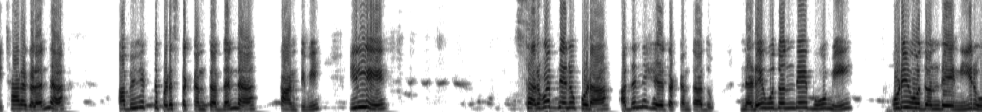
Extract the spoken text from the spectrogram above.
ವಿಚಾರಗಳನ್ನ ಅಭಿವ್ಯಕ್ತಪಡಿಸ್ತಕ್ಕಂಥದ್ದನ್ನ ಕಾಣ್ತೀವಿ. ಇಲ್ಲಿ ಸರ್ವಜ್ಞನು ಕೂಡ ಅದನ್ನೇ ಹೇಳ್ತಕ್ಕಂಥದ್ದು. ನಡೆಯುವುದೊಂದೇ ಭೂಮಿ, ಕುಡಿಯುವುದೊಂದೇ ನೀರು,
